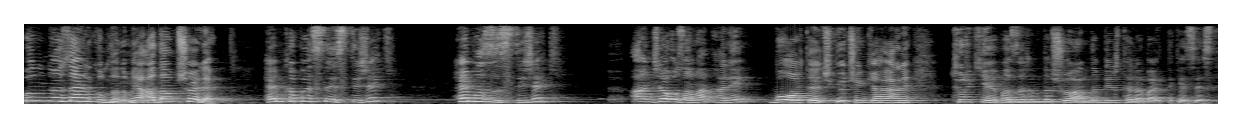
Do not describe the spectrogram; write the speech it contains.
Bunun özel kullanımı. Ya adam şöyle hem kapasite isteyecek hem hız isteyecek. Anca o zaman hani bu ortaya çıkıyor. Çünkü hani Türkiye pazarında şu anda 1 terabaytlık SSD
